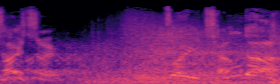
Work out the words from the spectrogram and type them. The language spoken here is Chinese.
才是最强的。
